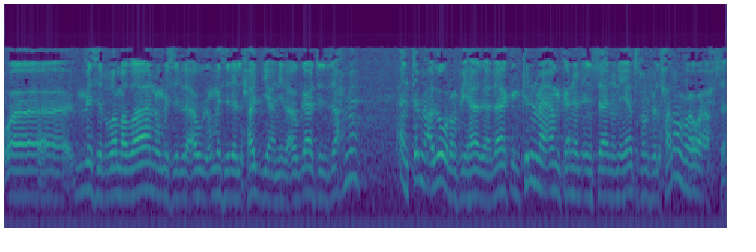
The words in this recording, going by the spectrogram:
ومثل رمضان ومثل ومثل الحج يعني الأوقات الزحمة أنت معذور في هذا. لكن كل ما أمكن الإنسان أن يدخل في الحرم فهو أحسن.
